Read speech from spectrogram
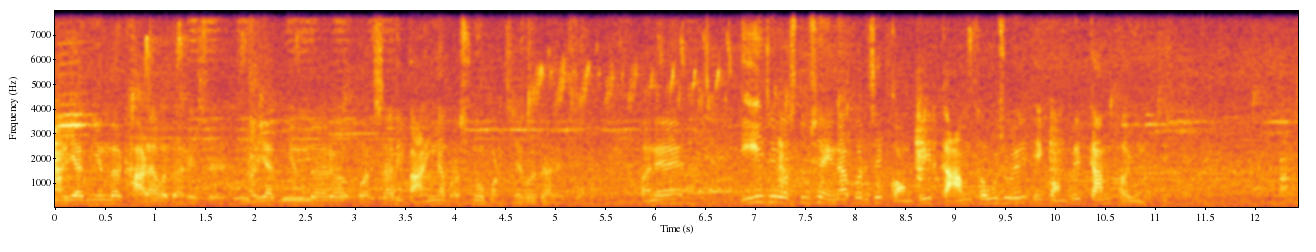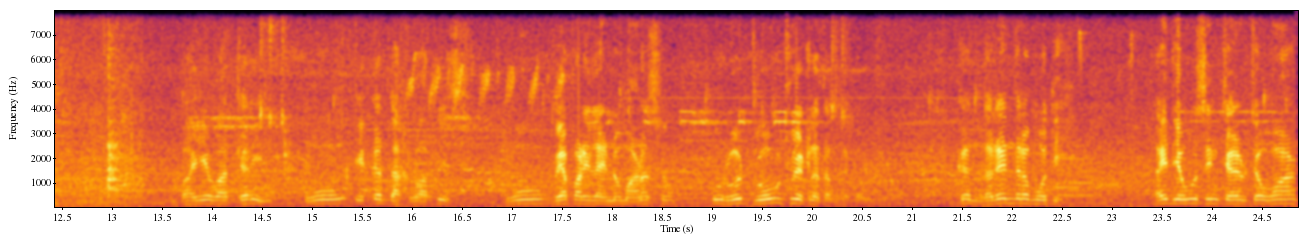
નડિયાદની અંદર ખાડા વધારે છે નડિયાદની અંદર વરસાદી પાણીના પ્રશ્નો પણ છે વધારે છે. અને એ જે વસ્તુ છે, એના પર જે કોન્ક્રીટ કામ થવું જોઈએ, એ કોન્ક્રીટ કામ થયું નથી. ભાઈએ વાત કરી, હું એક જ દાખલો આપીશ. હું વેપારી લાઈનનો માણસ છું. હું રોજ જોઉં છું એટલે તમને કહું છું કે નરેન્દ્ર મોદી અહીં દેવુસિંહ ચૌહાણ,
